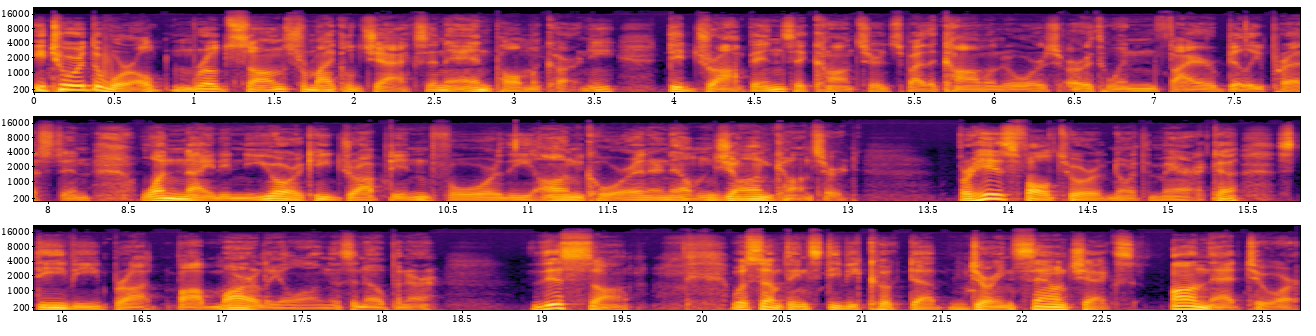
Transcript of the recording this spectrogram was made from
He toured the world, wrote songs for Michael Jackson and Paul McCartney, did drop ins at concerts by the Commodores, Earth, Wind, Fire, Billy Preston. One night in New York, he dropped in for the encore at an Elton John concert. For his fall tour of North America, Stevie brought Bob Marley along as an opener. This song was something Stevie cooked up during sound checks on that tour.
